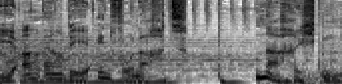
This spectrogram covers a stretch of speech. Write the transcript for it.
Die ARD Infonacht Nachrichten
